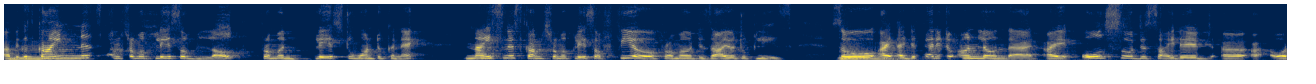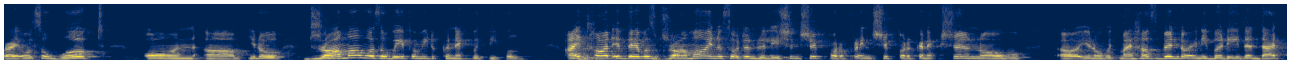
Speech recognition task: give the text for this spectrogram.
Uh, because mm. kindness comes from a place of love, from a place to want to connect. Niceness comes from a place of fear, from a desire to please. So mm. I, I, decided to unlearn that. I also decided, uh, or I also worked on, um, you know, drama was a way for me to connect with people. I mm. thought if there was drama in a certain relationship or a friendship or a connection or uh, you know with my husband or anybody then that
